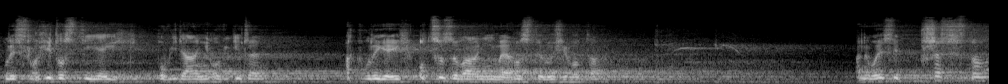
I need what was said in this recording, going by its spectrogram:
kvůli složitosti jejich povídání o víře a kvůli jejich odsuzování mého stylu života. A nebo jestli přesto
